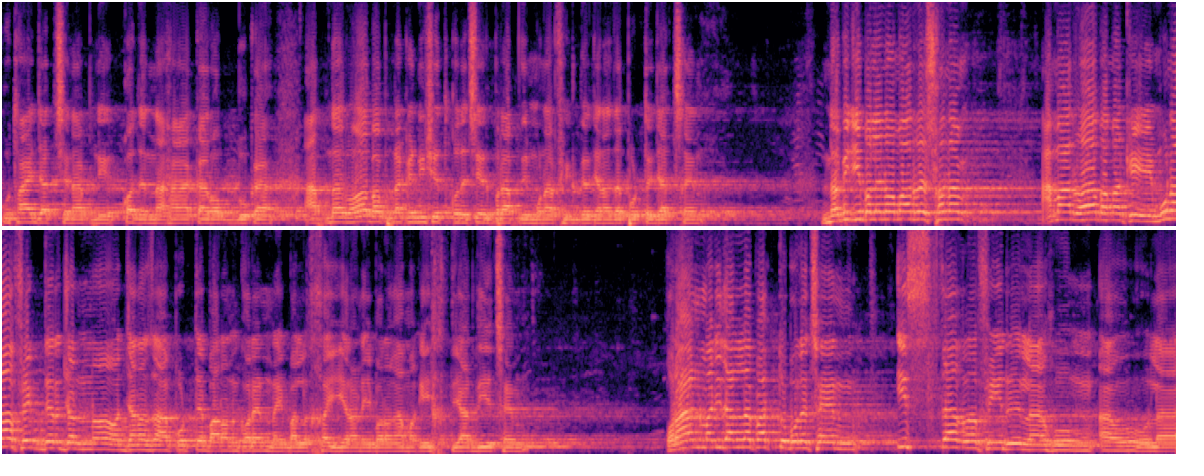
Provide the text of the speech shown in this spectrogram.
কোথায় যাচ্ছেন আপনি? কদ নাহাকা রব্বুকা? আপনার রব আপনাকে নিষেধ করেছে, এরপর আপনি মুনাফিকদের জানাজা পড়তে যাচ্ছেন। নবীজি বলেন ওমর রে, শোনাম। আমার রব আমাকে মুনাফেকদের জন্য জানাজা পড়তে বারণ করেন নাই, বাল খাইয়ারানি বরং আমাকে ইখতিয়ার দিয়েছেন। কোরআন মাজিদ আল্লাহ পাক তো বলেছেন, ইস্তাগফির লাহুম আও লা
